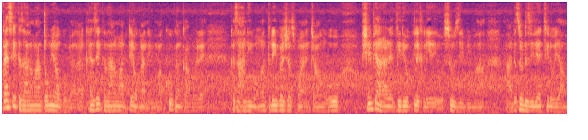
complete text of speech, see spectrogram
တိုက်စစ်ကစားသမား၃ယောက်ကိုပြတာခန်းစစ်ကစားသမား၁ယောက်ကနေမှခုခံကာကွယ်တဲ့ကစားနည်းပေါ့နော်3 versus 1အကြောင်းကိုရှင်းပြထားတဲ့ video clip လေးတွေကိုစုစည်းပြီးမှအာတစုတစည်းတည်းကြည့်လို့ရအောင်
